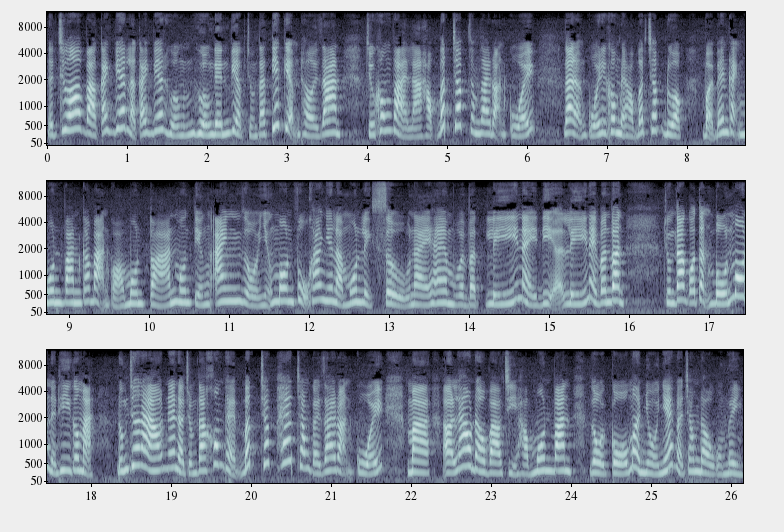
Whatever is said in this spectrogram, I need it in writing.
được chưa? Và cách viết là cách viết hướng hướng đến việc chúng ta tiết kiệm thời gian chứ không phải là học bất chấp trong giai đoạn cuối. Giai đoạn cuối thì không thể học bất chấp được bởi bên cạnh môn văn các bạn có môn toán, môn tiếng Anh rồi những môn phụ khác như là môn lịch sử này hay về vật lý này, địa lý này vân vân. Chúng ta có tận 4 môn để thi cơ mà. Đúng chưa nào? Nên là chúng ta không thể bất chấp hết trong cái giai đoạn cuối mà uh, lao đầu vào chỉ học môn văn rồi cố mà nhồi nhét vào trong đầu của mình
